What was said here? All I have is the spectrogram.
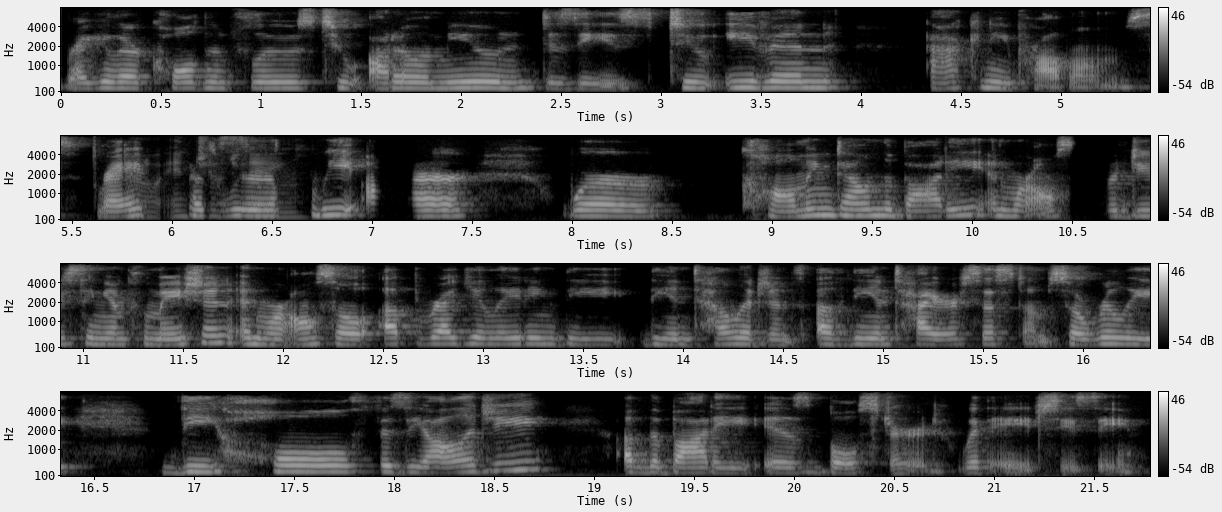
regular cold and flus to autoimmune disease to even acne problems, right? Oh, because we're we are we're calming down the body and we're also reducing inflammation and we're also upregulating the the intelligence of the entire system. So really the whole physiology of the body is bolstered with AHCC.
